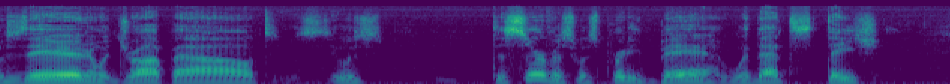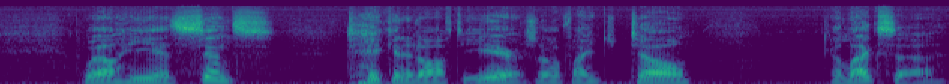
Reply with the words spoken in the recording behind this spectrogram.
was there and it would drop out. It was, it was the service was pretty bad with that station. Well, he has since taken it off the air. So if I tell Alexa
